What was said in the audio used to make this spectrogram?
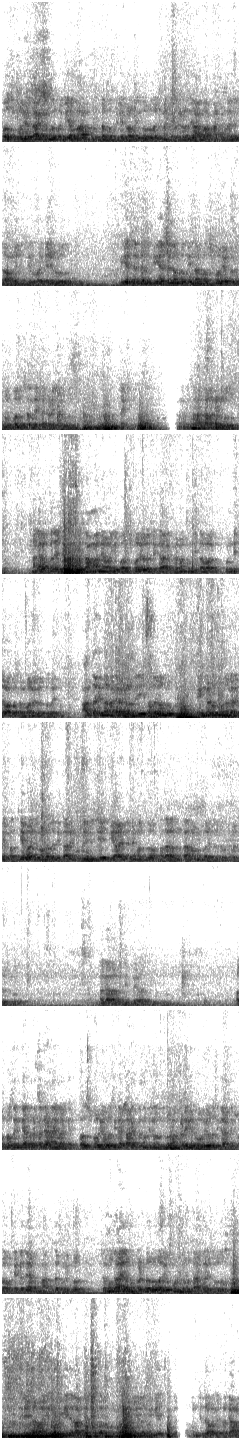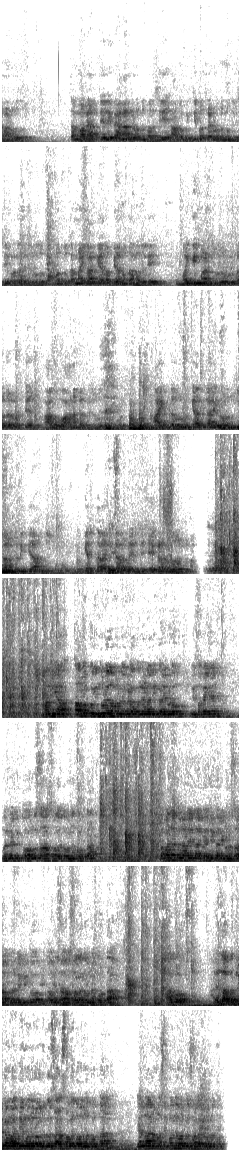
ಪಲ್ಸ್ ಪೋಲಿಯೋ ಕಾರ್ಯಕ್ರಮದ ಬಗ್ಗೆ ಎಲ್ಲ ವೃತ್ತಪತ್ರಿಕೆಗಳಲ್ಲಿ ದೂರದರ್ಶನ ಕೇಂದ್ರಗಳಲ್ಲಿ ಹಾಗೂ ಆಕಾಶಗಳಲ್ಲಿ ಸಾರ್ವಜನಿಕ ತಿಳುವಳಿಕೆ ನೀಡುವುದು. ಬಿಎಸ್ಎನ್ಎಲ್ ಬಿಎಸ್ಎನ್ಎಲ್ ವತಿಯಿಂದ ಕುರಿತು ಬಲ್ಕ್ ಸಂದೇಶ ಕಳಿಸುವುದು. ಸಹಕಾರ ನೀಡುವುದು. ನಗರ ಪ್ರದೇಶಗಳಲ್ಲಿ ಸಾಮಾನ್ಯವಾಗಿ ಪಲ್ಸ್ ಪೋಲಿಯೋ ಲಸಿಕೆ ಕಾರ್ಯಕ್ರಮ ಕುಂಠಿತವಾಗ ಕುಂಠಿತವಾಗುವ ಸಂಭವವಿರುತ್ತದೆ ಆದ್ದರಿಂದ ನಗರಗಳಲ್ಲಿ ಅದರಲ್ಲೂ ಬೆಂಗಳೂರು ನಗರಕ್ಕೆ ಪಥ್ಯವಾಗಿ ಕಾರ್ಯಕ್ರಮ ನೇಮಿಸಿ ಪಿಆರ್ಎನ್ಎ ಮತ್ತು ಅದರ ಅನುಷ್ಠಾನವನ್ನು ಪರಿಶೀಲಿಸಲು ಸೂಚಿಸುವುದು ನಗರಾಭಿವೃದ್ಧಿ ಬೇಡದು ಅಲ್ಪಸಂಖ್ಯಾತರ ಕಲ್ಯಾಣ ಇಲಾಖೆ. ಪಲ್ಸ್ ಪೋಲಿಯೋ ಲಸಿಕಾ ಕಾರ್ಯಕ್ರಮ ಮಕ್ಕಳಿಗೆ ಪೋಲಿಯೋ ಲಸಿಕೆ ಹಾಕಿಸುವ ಅವಶ್ಯಕತೆ ಹಾಗೂ ಮಹತ್ವದ ಕುರಿತು ಸಮುದಾಯದ ಮುಖಂಡರು, ಅರಿವು ಮೂಡಿಸಲು ಸಹಕರಿಸುವುದು. ವಿಶೇಷವಾಗಿ ಲಸಿಕೆ ನಿರಾಕರಿಸುವ ಲಸಿಕೆ ಮುಂಚಿತವಾಗಿ ಪ್ರಚಾರ ಮಾಡುವುದು. ತಮ್ಮ ವ್ಯಾಪ್ತಿಯಲ್ಲಿ ಬ್ಯಾನರ್ಗಳನ್ನು ಬಳಸಿ ಹಾಗೂ ಭಿತ್ತಿಪತ್ರಗಳನ್ನು ಮುದ್ರಿಸಿ ಪ್ರದರ್ಶಿಸುವುದು ಮತ್ತು ತಮ್ಮ ಇಲಾಖೆಯ ಲಭ್ಯ ಅನುದಾನದಲ್ಲಿ ಮೈಕಿಂಗ್ ಮಾಡಿಸುವುದು, ಊಟದ ವ್ಯವಸ್ಥೆ ಹಾಗೂ ವಾಹನ ಕಲ್ಪಿಸುವುದು. ಆಯುಕ್ತರು, ಮುಖ್ಯಾಧಿಕಾರಿಗಳು, ಅನುಷ್ಠಾನ ಸಮಿತಿಯ ಮುಖ್ಯಸ್ಥರಾಗಿ ಕಾರ್ಯನಿರ್ವಹಿಸಿ ಶೇಕಡ ಮಕ್ಕಳು ಮಾನ್ಯ ತಾಲೂಕು ಹಿಂದುಳಿದ ವರ್ಗಗಳ ಕಲ್ಯಾಣಾಧಿಕಾರಿಗಳು ಈ ಸಭೆಗೆ ಬರಬೇಕಿತ್ತು. ಅವರಿಗೂ ಸಹ ಸ್ವಾಗತವನ್ನು ಕೋರ್ತಾ, ಸಮಾಜ ಕಲ್ಯಾಣ ಇಲಾಖೆ ಅಧಿಕಾರಿಗಳು ಸಹ ಬರಬೇಕಿತ್ತು. ಅವರು ಸಹ ಸ್ವಾಗತವನ್ನು ಕೋರ್ತಾ, ಹಾಗೂ ಎಲ್ಲ ಪತ್ರಿಕಾ ಮಾಧ್ಯಮದವರಿಗೂ ಸಹ ಸ್ವಾಗತವನ್ನು ಕೊಡ್ತಾ ಎಲ್ಲ ನಮ್ಮ ಸಿಬ್ಬಂದಿ ಸ್ವಾಗತವನ್ನು ಕೋರ್ತಾ.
